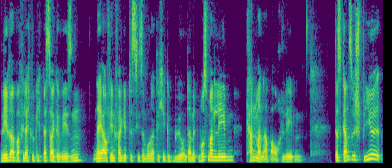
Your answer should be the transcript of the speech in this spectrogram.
wäre aber vielleicht wirklich besser gewesen. Naja, auf jeden Fall gibt es diese monatliche Gebühr und damit muss man leben, kann man aber auch leben. Das ganze Spiel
